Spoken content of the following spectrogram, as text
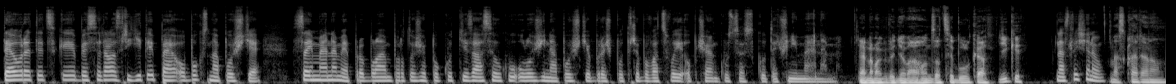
Teoreticky by se dal zřídit i PO Box na poště. Se jménem je problém, protože pokud ti zásilku uloží na poště, budeš potřebovat svoji občanku se skutečným jménem. Jana Magdoňová, Honza Cibulka. Díky. Naslyšenou. Naschledanou.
